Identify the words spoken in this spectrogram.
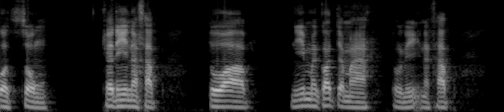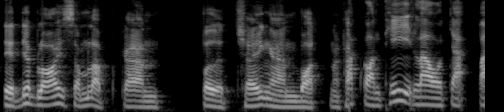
กดส่งแค่นี้นะครับ ตัวนี้มันก็จะมาตรงนี้นะครับ เสร็จเรียบร้อยสำหรับการเปิดใช้งานบอทนะครับ ก่อนที่เราจะไป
